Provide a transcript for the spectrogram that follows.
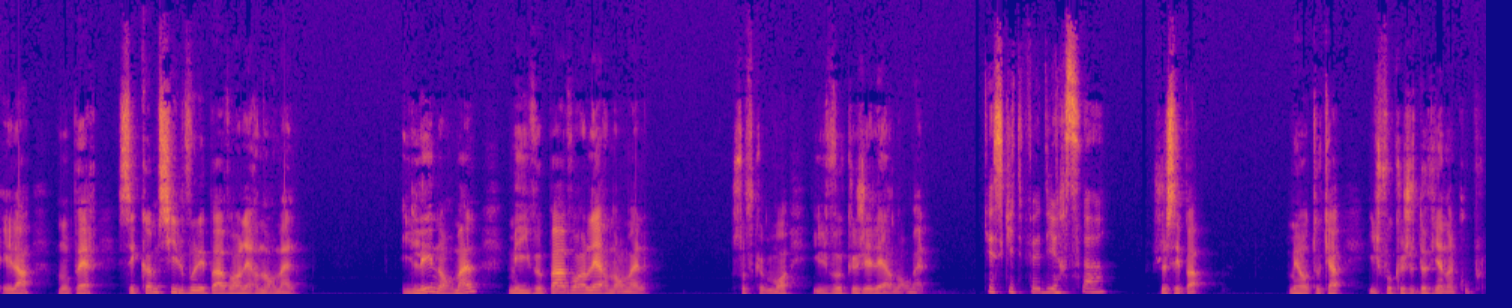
Et là, mon père, c'est comme s'il voulait pas avoir l'air normal. Il est normal, mais il veut pas avoir l'air normal. Sauf que moi, il veut que j'ai l'air normal. Qu'est-ce qui te fait dire ça? Je sais pas. Mais en tout cas, il faut que je devienne un couple.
